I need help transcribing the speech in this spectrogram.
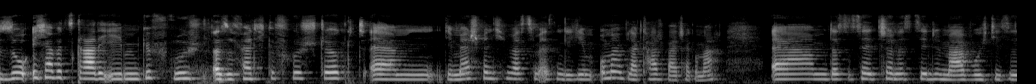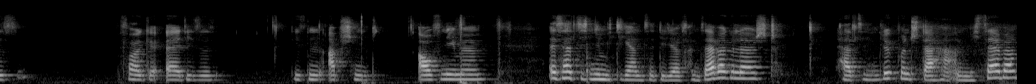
So, ich habe jetzt gerade eben gefrühstückt, also fertig gefrühstückt, ähm, dem Meerschweinchen was zum Essen gegeben und mein Plakat weitergemacht. Ähm, das ist jetzt schon das zehnte Mal, wo ich dieses Folge, äh, diese, diesen Abschnitt aufnehme. Es hat sich nämlich die ganze Lieder von selber gelöscht. Herzlichen Glückwunsch daher an mich selber,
